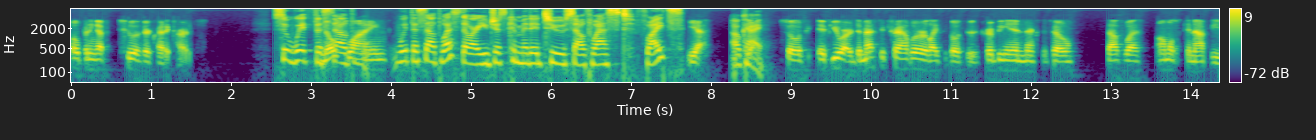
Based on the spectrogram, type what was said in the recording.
opening up two of their credit cards. So with the no South flying. with the Southwest though, are you just committed to Southwest flights? Yes. Okay. So if if you are a domestic traveler or like to go through the Caribbean, Mexico, Southwest almost cannot be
